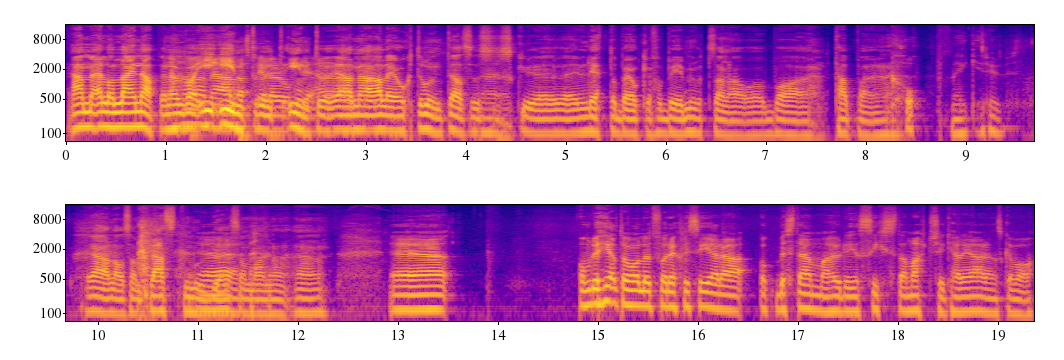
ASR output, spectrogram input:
Ja, men, eller line-upen, det var i introt, intro, ja, ja, när alla åkte runt där så skulle det lett att bara åka förbi motståndarna och bara tappa, Kopp med grus. Ja, eller som plastmugge Ja. som man har. ja. Eh, om du helt och hållet får regissera och bestämma hur din sista match i karriären ska vara.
